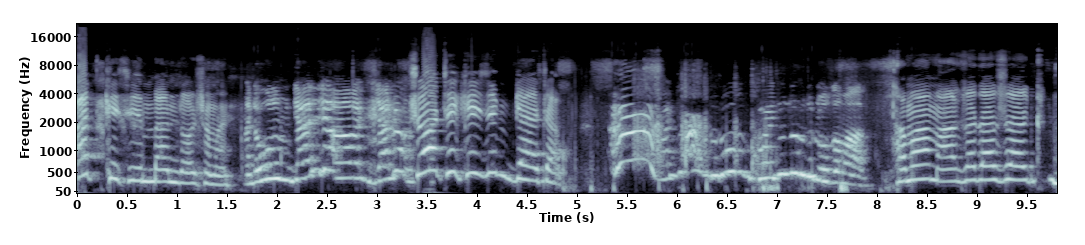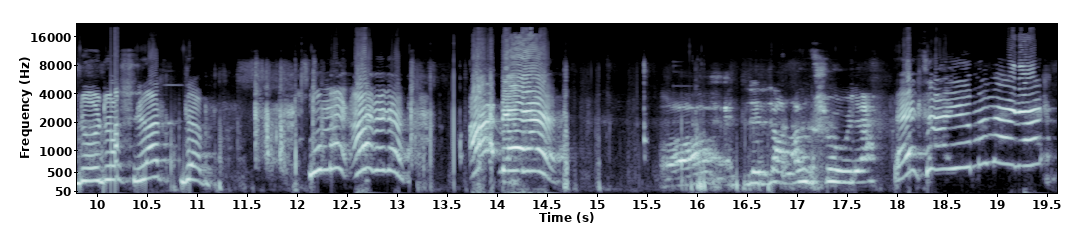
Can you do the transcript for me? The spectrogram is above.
At keseyim ben de o zaman. Hadi oğlum gel ya. Gel. Şu atı keseyim gelsem. Kaydı durdur oğlum. Kaydı durdur o zaman. Tamam arkadaşlar durdu. Slattım. Bunlar abi Abi. Aa, etleri de alalım şöyle. Ben sayımı verin.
